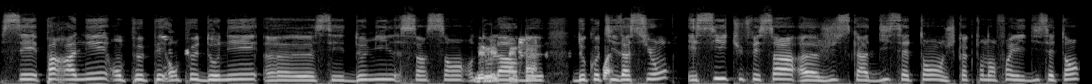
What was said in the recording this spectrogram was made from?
c'est par année, on peut on peut donner euh, ces 2500 dollars de de cotisation. Et si tu fais ça euh, jusqu'à 17 ans, jusqu'à que ton enfant ait 17 ans,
